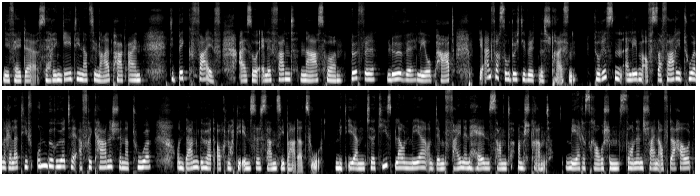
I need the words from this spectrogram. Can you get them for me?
mir fällt der Serengeti Nationalpark ein, die Big Five, also Elefant, Nashorn, Büffel, Löwe, Leopard, die einfach so durch die Wildnis streifen. Touristen erleben auf Safari-Touren relativ unberührte afrikanische Natur und dann gehört auch noch die Insel Sansibar dazu. Mit ihrem türkisblauen Meer und dem feinen hellen Sand am Strand. Meeresrauschen, Sonnenschein auf der Haut,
